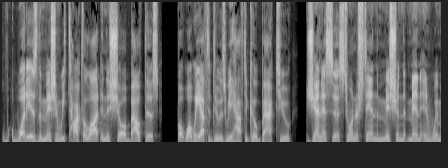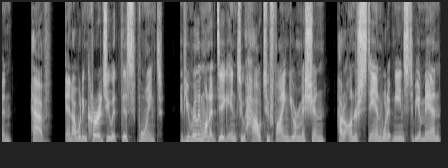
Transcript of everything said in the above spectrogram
what is the mission? We've talked a lot in the show about this, but what we have to do is we have to go back to Genesis to understand the mission that men and women have. And I would encourage you at this point, if you really want to dig into how to find your mission, how to understand what it means to be a man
